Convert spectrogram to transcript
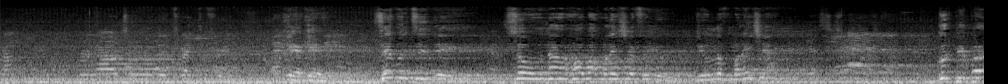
From, from now to the 23. Okay, okay. 17th day. So now, how about Malaysia for you? Do you love Malaysia? Yes. Good people?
